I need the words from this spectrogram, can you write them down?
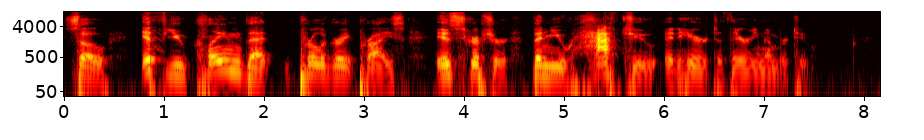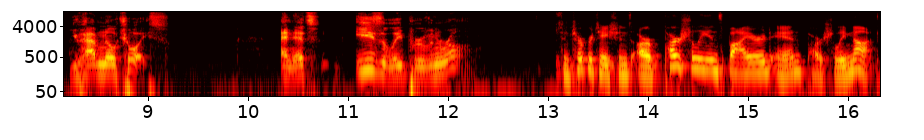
So if you claim that Pearl of Great Price is scripture, then you have to adhere to theory number two. You have no choice. And it's easily proven wrong. Interpretations are partially inspired and partially not.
